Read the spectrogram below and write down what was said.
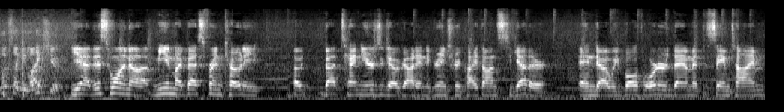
looks like he likes you. Yeah, this one, uh, me and my best friend Cody, uh, about 10 years ago, got into green tree pythons together, and uh, we both ordered them at the same time.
